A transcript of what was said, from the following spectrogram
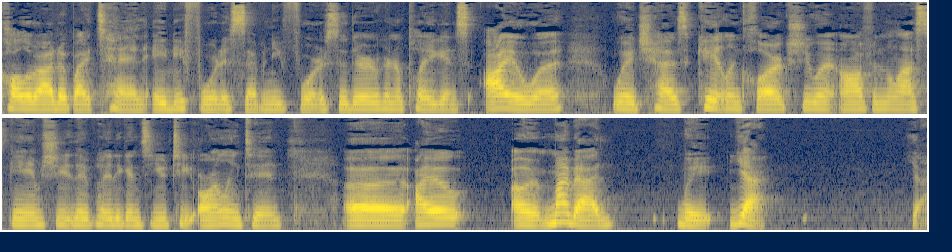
Colorado by 10, 84 to 74. So they're going to play against Iowa, which has Caitlin Clark. She went off in the last game. She they played against UT Arlington. Uh, Iowa. Uh, my bad. Wait. Yeah. Yeah.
